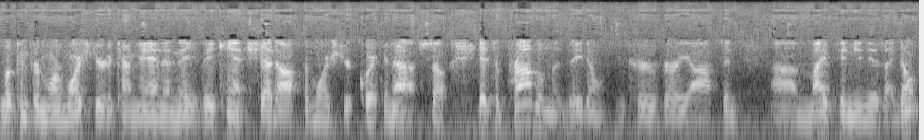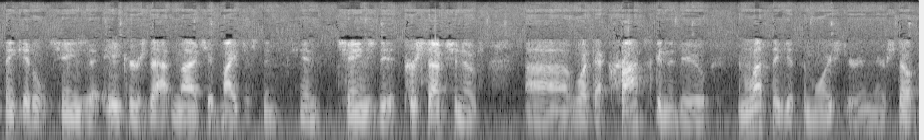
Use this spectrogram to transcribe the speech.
looking for more moisture to come in, and they they can't shed off the moisture quick enough. So it's a problem that they don't incur very often. Um, my opinion is I don't think it'll change the acres that much. It might just in, in change the perception of uh, what that crop's going to do unless they get some moisture in there. So,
